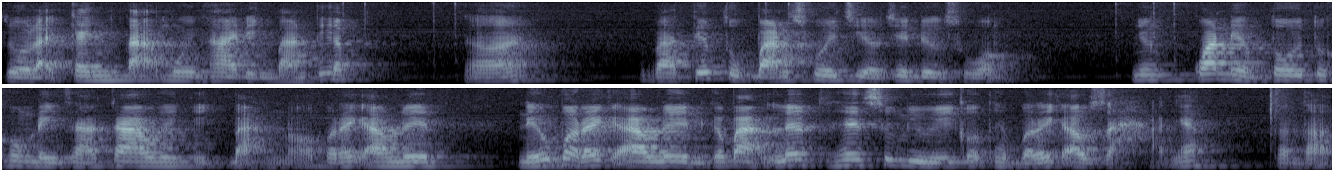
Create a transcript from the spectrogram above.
rồi lại canh tạo mô hình hai đỉnh bán tiếp. Đấy. Và tiếp tục bán xuôi chiều trên đường xuống. Nhưng quan điểm tôi tôi không đánh giá cao cái kịch bản nó break out lên. Nếu break out lên các bạn lên hết sức lưu ý có thể break out giả nhé. Cẩn thận.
